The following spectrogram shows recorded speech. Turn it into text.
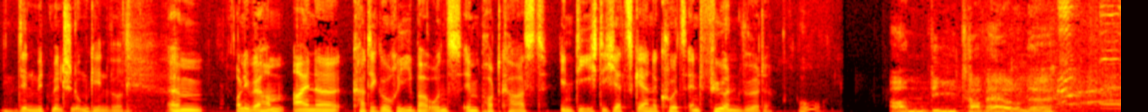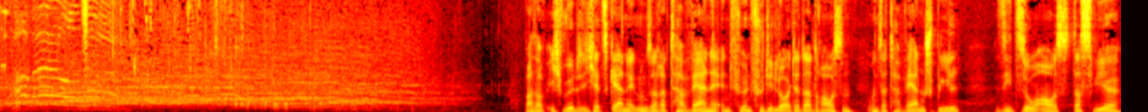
den Mitmenschen umgehen würden. Ähm, Olli, wir haben eine Kategorie bei uns im Podcast, in die ich dich jetzt gerne kurz entführen würde. Oh. An die Taverne. Pass auf, ich würde dich jetzt gerne in unserer Taverne entführen. Für die Leute da draußen, unser Tavernenspiel sieht so aus, dass wir,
